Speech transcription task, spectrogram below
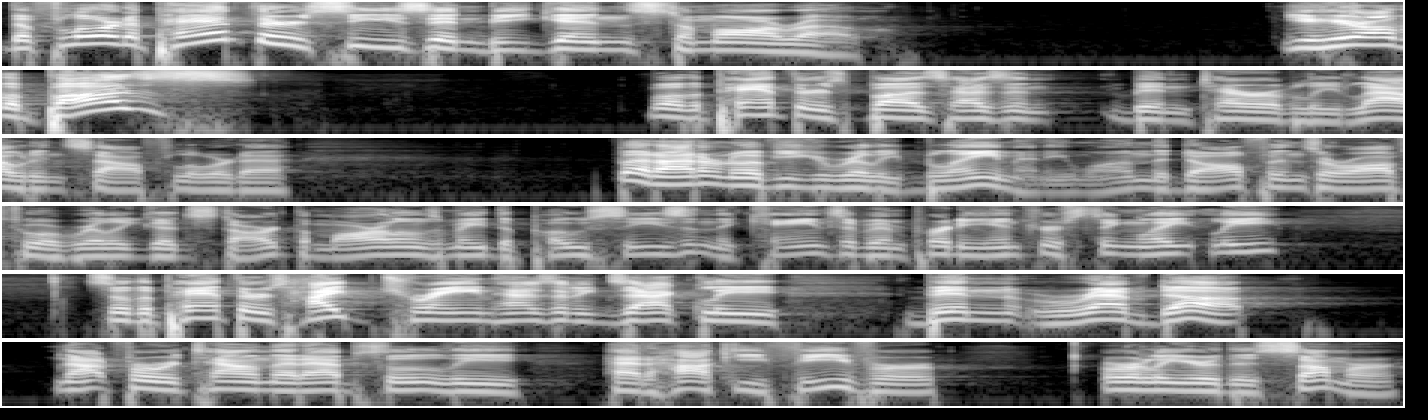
The Florida Panthers season begins tomorrow. You hear all the buzz? Well, the Panthers buzz hasn't been terribly loud in South Florida, but I don't know if you can really blame anyone. The Dolphins are off to a really good start. The Marlins made the postseason. The Canes have been pretty interesting lately. So the Panthers hype train hasn't exactly been revved up, not for a town that absolutely had hockey fever earlier this summer.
